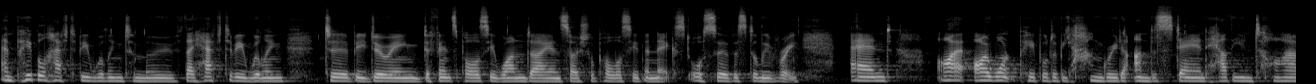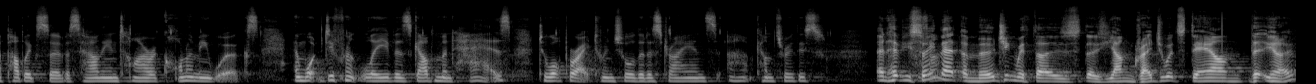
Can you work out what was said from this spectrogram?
And people have to be willing to move. They have to be willing to be doing defence policy one day and social policy the next, or service delivery. And I, I want people to be hungry to understand how the entire public service, how the entire economy works, and what different levers government has to operate to ensure that Australians uh, come through this. And have you seen that emerging with those those young graduates down, the, you know,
